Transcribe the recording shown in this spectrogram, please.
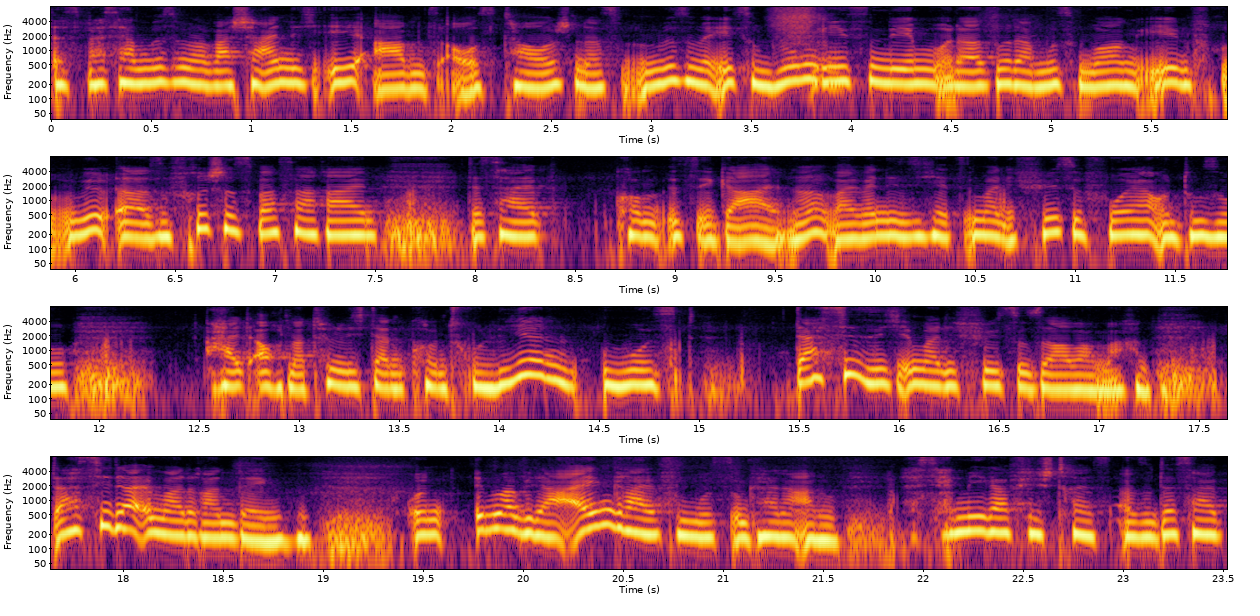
das Wasser müssen wir wahrscheinlich eh abends austauschen. Das müssen wir eh zum Blumengießen nehmen oder so. Da muss morgen eh fr also frisches Wasser rein. Deshalb, komm, ist egal. Ne? Weil wenn die sich jetzt immer die Füße vorher und du so halt auch natürlich dann kontrollieren musst, dass sie sich immer die Füße sauber machen, dass sie da immer dran denken und immer wieder eingreifen musst und keine Ahnung. Das ist ja mega viel Stress. Also deshalb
